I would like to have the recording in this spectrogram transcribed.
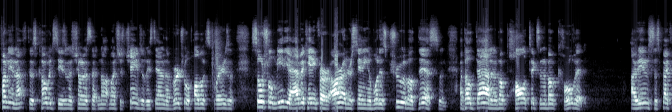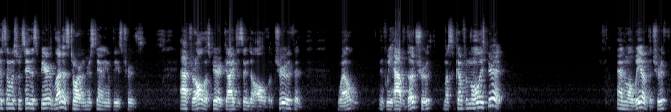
Funny enough, this COVID season has shown us that not much has changed as we stand in the virtual public squares of social media advocating for our understanding of what is true about this and about that and about politics and about COVID. I even suspect that some of us would say the Spirit led us to our understanding of these truths. After all, the Spirit guides us into all the truth, and, well, if we have the truth, it must come from the Holy Spirit. And while we have the truth,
